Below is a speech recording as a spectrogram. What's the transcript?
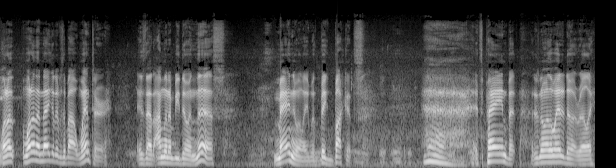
One of one of the negatives about winter is that I'm going to be doing this manually with big buckets. it's pain, but there's no other way to do it really.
